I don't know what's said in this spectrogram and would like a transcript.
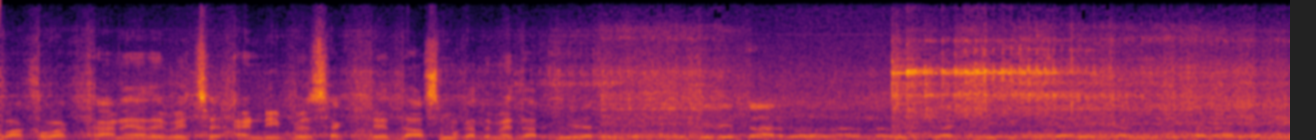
ਵੱਖ-ਵੱਖ ਥਾਣਿਆਂ ਦੇ ਵਿੱਚ ਐਨਡੀਪੀਐਸ ਐਕਟ ਦੇ 10 ਮੁਕੱਦਮੇ ਦਰਜ ਨੇ। ਜਿਹਦੇ ਘਰ ਵਾਲਾ ਉਹਨਾਂ ਨੂੰ ਰਿਕੁਐਸਟ ਵੀ ਕੀਤੀ ਜਾ ਰਹੀ ਹੈ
